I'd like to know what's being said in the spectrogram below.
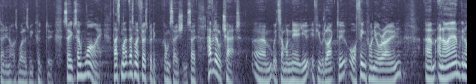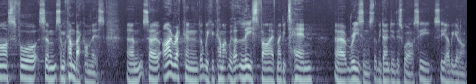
Certainly not as well as we could do. So, so why? That's my, that's my first bit of conversation. So have a little chat um, with someone near you if you would like to, or think on your own. Um, and I am going to ask for some, some comeback on this. Um, so I reckon that we could come up with at least five, maybe ten uh, reasons that we don't do this well. See, see how we get on.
